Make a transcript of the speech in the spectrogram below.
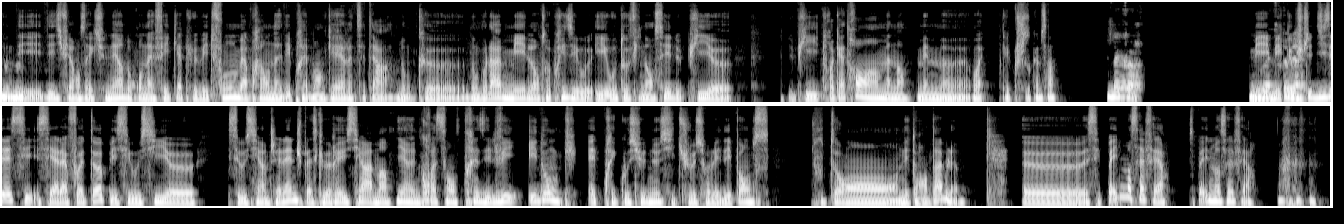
mhm. des, différents actionnaires. Donc on a fait quatre levées de fonds, mais après on a des prêts bancaires, etc. Donc euh, donc voilà, mais l'entreprise est, autofinancée depuis depuis trois quatre ans hein, maintenant, même ouais quelque chose comme ça. D'accord. Mais, mais comme je te disais, c'est à la fois top et c'est aussi c'est aussi un challenge parce que réussir à maintenir une croissance très élevée et donc être précautionneux si tu veux sur les dépenses tout en étant rentable, c'est pas une mince affaire. C'est pas une mince affaire.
